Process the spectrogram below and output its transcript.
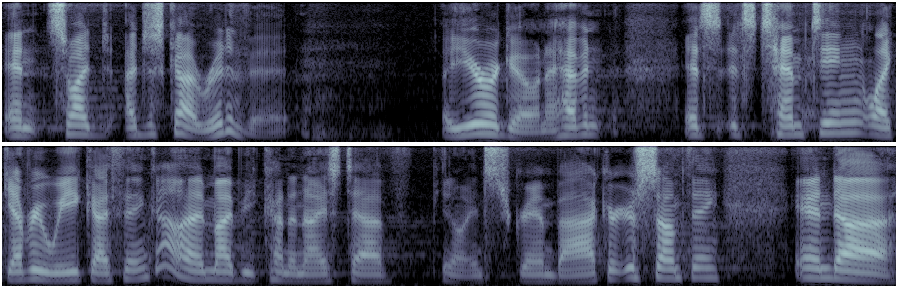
And so I, I just got rid of it a year ago, and I haven't. It's it's tempting. Like every week, I think, oh, it might be kind of nice to have you know Instagram back or, or something, and uh,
